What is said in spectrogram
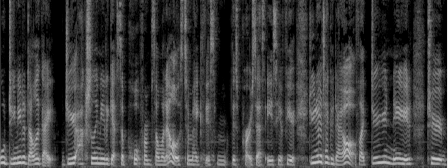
well, do you need to delegate? Do you actually need to get support from someone else to make this this process easier for you? Do you need to take a day off? Like, do you need to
